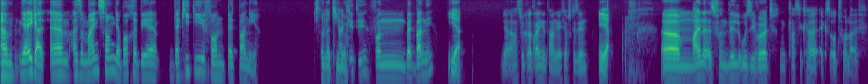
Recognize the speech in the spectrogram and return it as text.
Ähm, ja, egal. Ähm, also mein Song der Woche wäre Dakiti von Bad Bunny. Ist von Latino. Akiti von Bad Bunny. Ja. Ja, hast du gerade reingetan, gell? Ich hab's gesehen. Ja. Ähm, meine ist von Lil Uzi Vert, ein Klassiker XO Tour Live.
